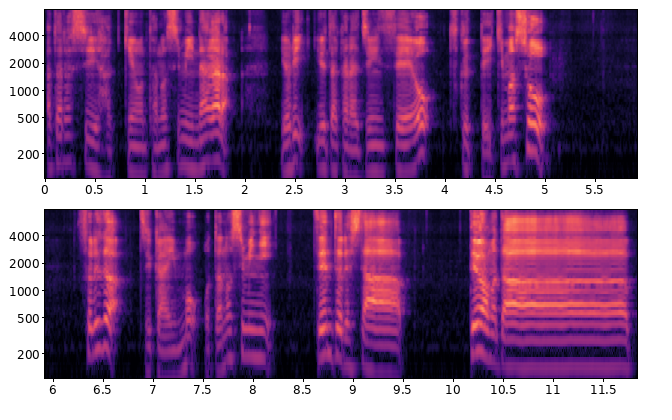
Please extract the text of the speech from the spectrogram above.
新しい発見を楽しみながらより豊かな人生を作っていきましょう。それでは次回もお楽しみに。ゼントでした。ではまた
